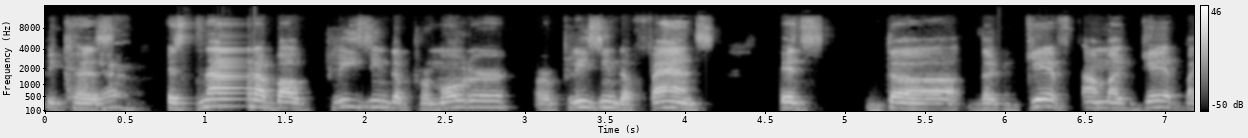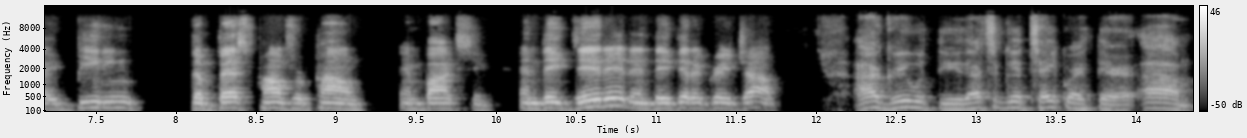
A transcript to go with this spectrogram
because yeah. it's not about pleasing the promoter or pleasing the fans. It's the the gift I'm gonna get by beating the best pound for pound in boxing, and they did it, and they did a great job. I agree with you. That's a good take right there. Um,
